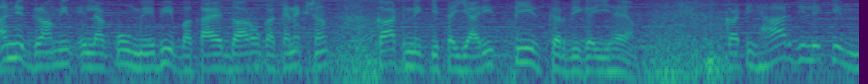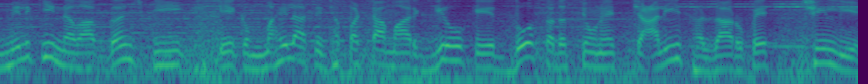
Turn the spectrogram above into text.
अन्य ग्रामीण इलाकों में भी बकायेदारों का कनेक्शन काटने की तैयारी तेज कर दी गई है। कटिहार ज़िले के मिल्की नवाबगंज की एक महिला से झपट्टा मार गिरोह के दो सदस्यों ने चालीस हज़ार रुपये छीन लिए।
